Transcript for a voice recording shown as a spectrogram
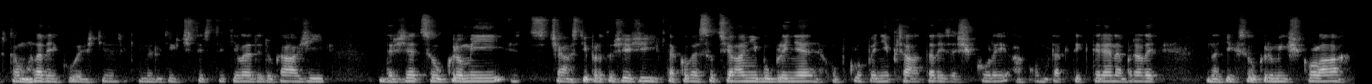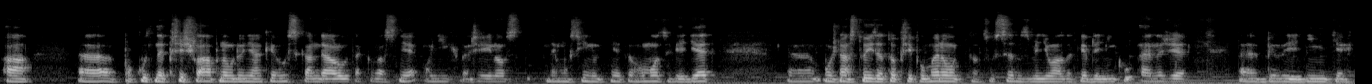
v tomhle věku, ještě řekněme do těch 40 let, dokáží držet soukromí z části, protože žijí v takové sociální bublině, obklopení přáteli ze školy a kontakty, které nabrali na těch soukromých školách a Eh, pokud nepřešlápnou do nějakého skandálu, tak vlastně o nich veřejnost nemusí nutně toho moc vědět. Eh, možná stojí za to připomenout to, co jsem zmiňoval také v deníku N, že eh, byl jedním těch,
